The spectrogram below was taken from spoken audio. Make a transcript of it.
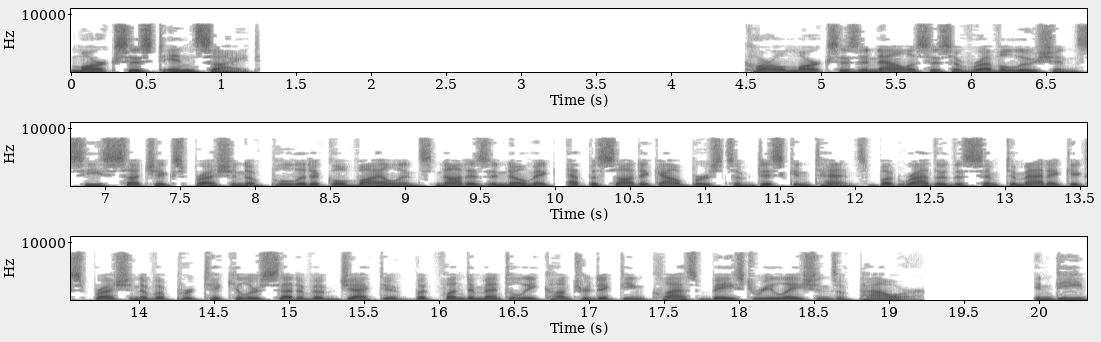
Marxist insight Karl Marx's analysis of revolutions sees such expression of political violence not as anomic, episodic outbursts of discontents but rather the symptomatic expression of a particular set of objective but fundamentally contradicting class-based relations of power. Indeed,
